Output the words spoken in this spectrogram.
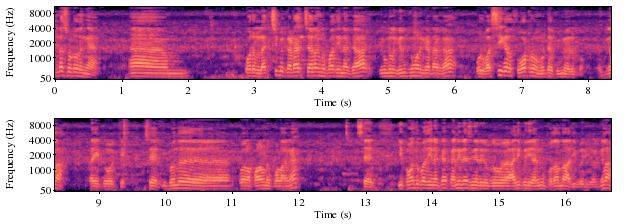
என்ன சொல்கிறதுங்க ஒரு லட்சுமி கடாச்சாரம்னு பார்த்தீங்கன்னாக்கா இவங்களுக்கு இருக்குமான்னு கேட்டாக்கா ஒரு வசீகர தோற்றம் மட்டும் எப்பயுமே இருக்கும். ஓகேங்களா? Right okay. சரி இப்போ வந்து போகலாம் பலனுக்கு போகலாங்க சரி இப்போ வந்து பார்த்தீங்கன்னாக்கா கன்னிராசினியர்களுக்கு அதிபதி யாருங்க புதன் தான் அதிபதி ஓகேங்களா?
